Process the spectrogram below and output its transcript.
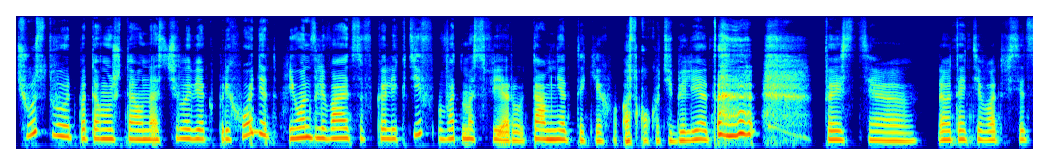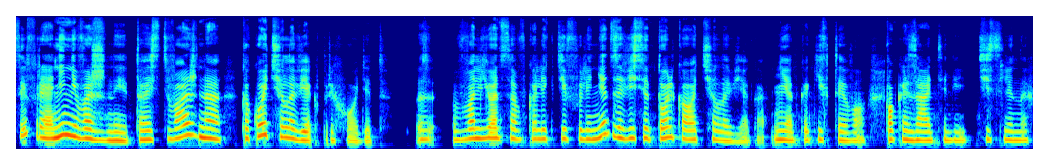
чувствуют, потому что у нас человек приходит, и он вливается в коллектив, в атмосферу. Там нет таких «А сколько тебе лет?» То есть э, вот эти вот все цифры, они не важны. То есть важно, какой человек приходит. Э, Вольется в коллектив или нет, зависит только от человека. Нет каких-то его показателей численных.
